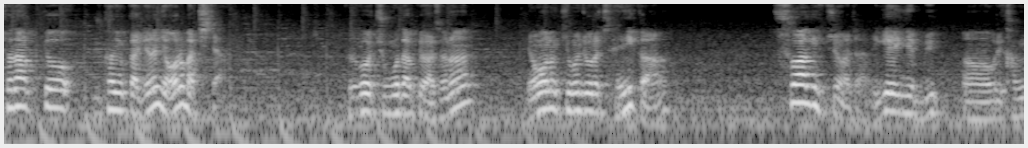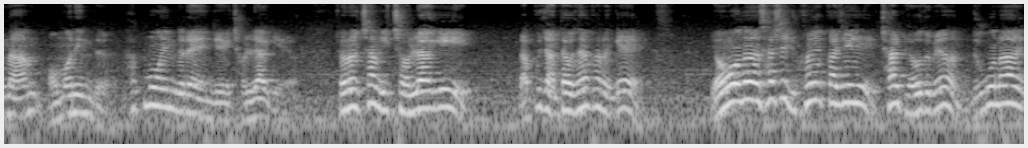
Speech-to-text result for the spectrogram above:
초등학교 6학년까지는 영어를 마치자. 그리고 중고등학교 가서는 영어는 기본적으로 되니까 수학에 집중하자. 이게 이제 미- 어, 우리 강남 어머님들, 학부모님들의 이제 전략이에요. 저는 참 이 전략이 나쁘지 않다고 생각하는 게 영어는 사실 6학년까지 잘 배워두면 누구나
